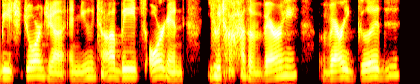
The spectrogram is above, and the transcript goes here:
beats Georgia and Utah beats Oregon. Utah has a very very good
